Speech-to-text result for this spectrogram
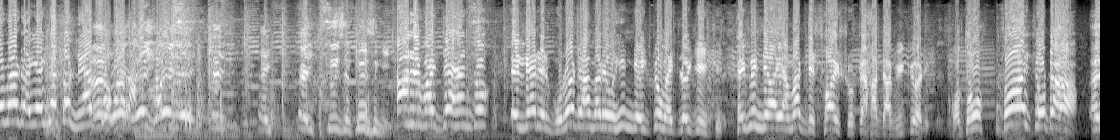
এবার এইটা তো নেট এই, এই, এই, এই, এই, এই, কি হয়েছে, কি হয়েছে আরে ভাই দেখেন তো এই লেরের ঘোড়াটা আমার ওহিন এই টমাইট লই গিয়েছে। মিন্ডে আমার দে ছয়শো টাকা দাবি করে। কত? ছয়শো টাকা এই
